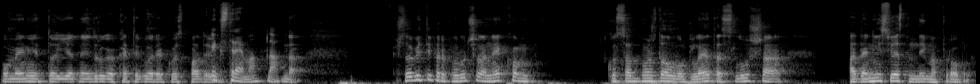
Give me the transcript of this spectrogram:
po meni je to jedna i druga kategorija koje spadaju... Ekstrema, da. Da. Što bi ti preporučila nekom ko sad možda ovo gleda, sluša, a da nije svjestan da ima problem?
